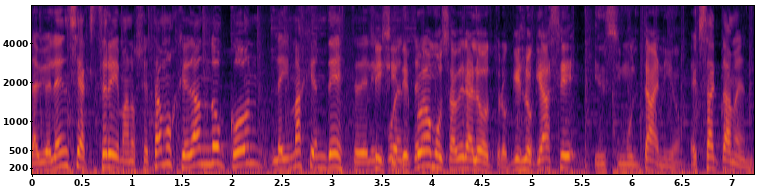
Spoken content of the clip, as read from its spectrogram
La violencia extrema. Nos estamos quedando con la imagen de este Sí, delincuente. sí, después vamos a ver al otro, que es lo que hace en simultáneo. Exactamente.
